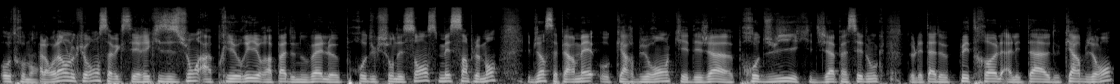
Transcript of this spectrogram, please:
autrement. Alors là, en l'occurrence, avec ces réquisitions, a priori, il n'y aura pas de nouvelle production d'essence, mais simplement, eh bien, ça permet au carburant qui est déjà produit et qui est déjà passé donc de l'état de pétrole à l'état de carburant,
